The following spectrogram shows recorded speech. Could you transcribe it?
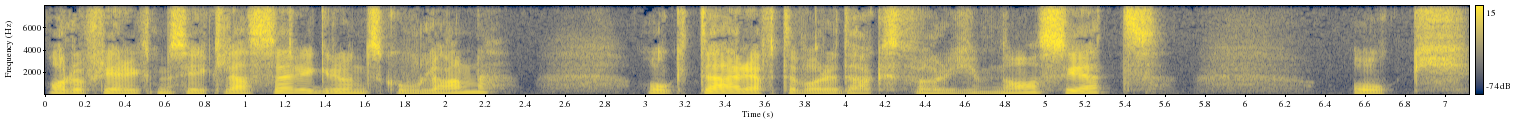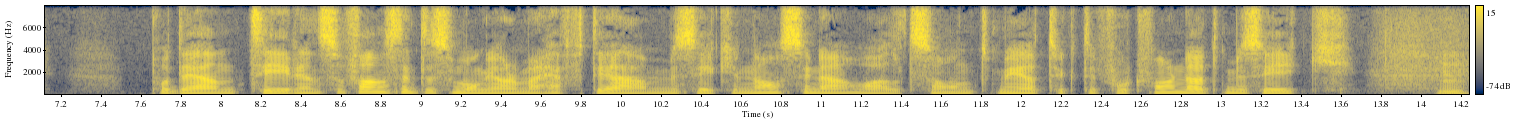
Adolf Fredriks musikklasser i grundskolan och därefter var det dags för gymnasiet. Och på den tiden så fanns det inte så många av de här häftiga musikgymnasierna och allt sånt, men jag tyckte fortfarande att musik Mm.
